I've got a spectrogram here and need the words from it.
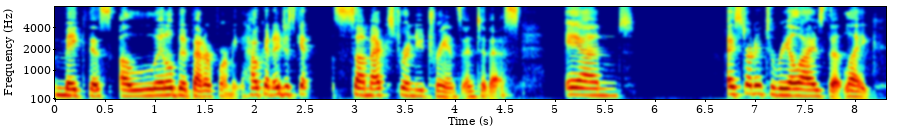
make this a little bit better for me? How can I just get some extra nutrients into this? And I started to realize that, like,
